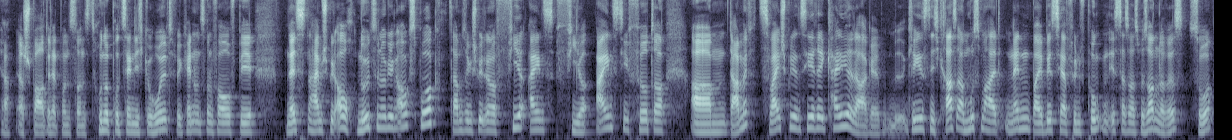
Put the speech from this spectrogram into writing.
ja, erspart. Den hätten wir uns sonst hundertprozentig geholt. Wir kennen unseren VfB. Im letzten Heimspiel auch 0 0 gegen Augsburg. Da haben sie gespielt in 4-1-4-1, die Vierter. Ähm, damit zwei Spiele in Serie, keine Niederlage. Klingt jetzt nicht krass, aber muss man halt nennen, bei bisher fünf Punkten ist das was Besonderes. So,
